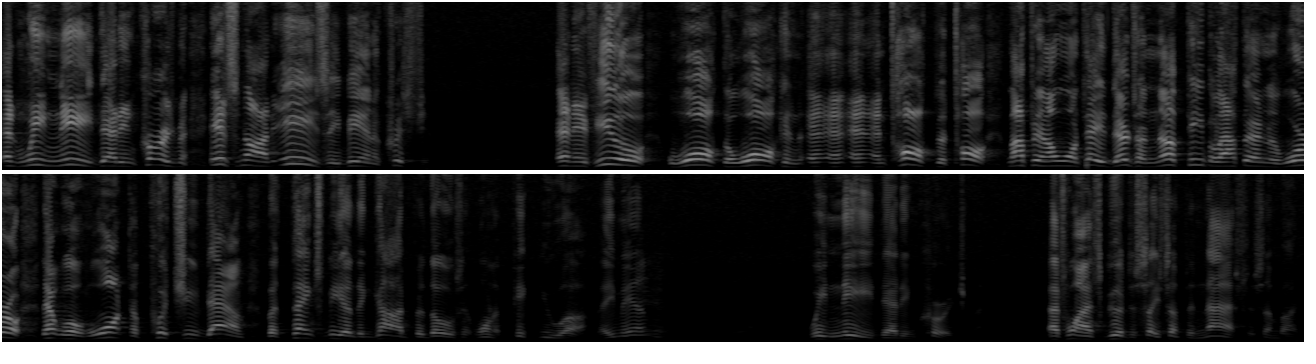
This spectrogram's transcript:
And we need that encouragement. It's not easy being a Christian. And if you walk the walk and, and, and talk the talk, my friend, I want to tell you, there's enough people out there in the world that will want to put you down. But thanks be unto God for those that want to pick you up. Amen? We need that encouragement. That's why it's good to say something nice to somebody.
